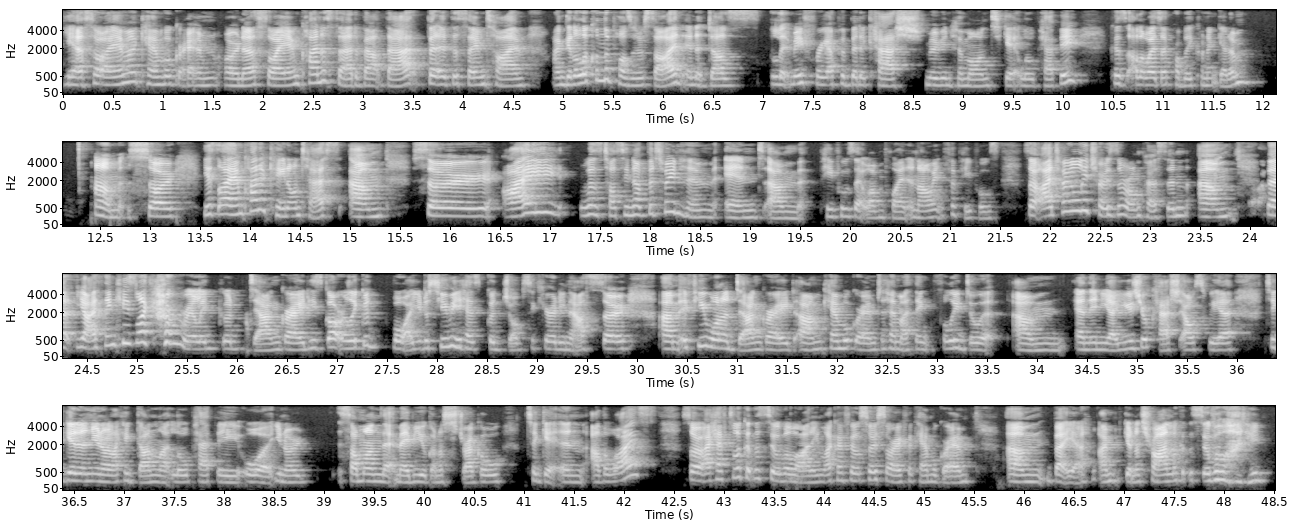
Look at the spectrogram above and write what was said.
Yeah, so I am a Campbell Graham owner, so I am kind of sad about that. But at the same time, I'm going to look on the positive side, and it does let me free up a bit of cash moving him on to get a little peppy because otherwise I probably couldn't get him. Um, so yes, I am kind of keen on Tass. Um, so I was tossing up between him and um, Peoples at one point, and I went for Peoples. So I totally chose the wrong person. Um, but yeah, I think he's like a really good downgrade. He's got really good. Well, you'd assume he has good job security now. So um, if you want to downgrade um, Campbell Graham to him, I think fully do it. Um, and then yeah, use your cash elsewhere to get in. You know, like a gun like Lil Pappy, or you know someone that maybe you're going to struggle to get in otherwise. So I have to look at the silver lining. Like I feel so sorry for Campbell Graham. Um, but yeah, I'm going to try and look at the silver lining.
